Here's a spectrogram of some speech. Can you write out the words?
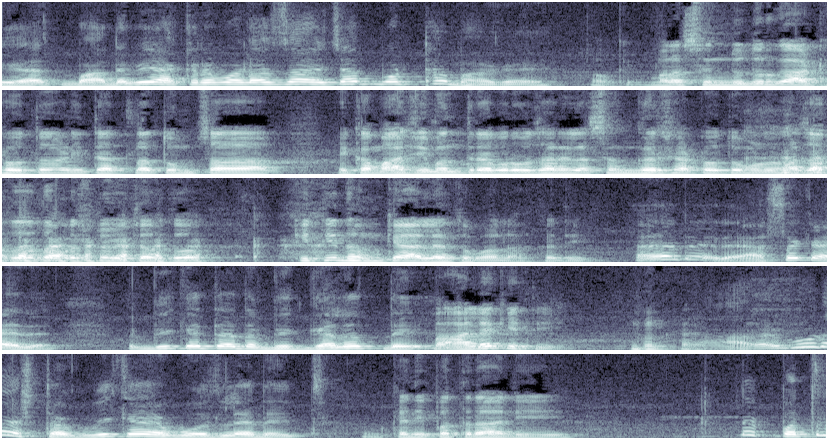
यात मानवी आक्रमणाचा याच्यात मोठा भाग आहे. ओके. मला सिंधुदुर्ग आठवतं आणि त्यातला तुमचा एका माजी मंत्र्याबरोबर झालेला संघर्ष आठवतो म्हणून हा जाता जाता प्रश्न विचारतो. किती धमक्या आल्या तुम्हाला कधी? अरे नाही, असं काय नाही. मी काही त्यांना भिगालत नाही. आल्या किती? गुणच ठाऊक मी काय मोजल्या नाहीत. कधी पत्र आली? नाही पत्र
